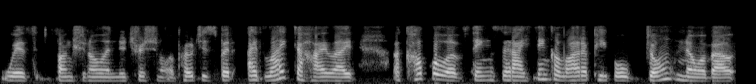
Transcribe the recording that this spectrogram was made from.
with functional and nutritional approaches. But I'd like to highlight a couple of things that I think a lot of people don't know about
